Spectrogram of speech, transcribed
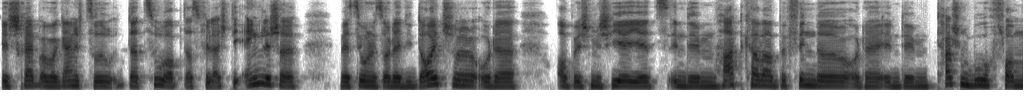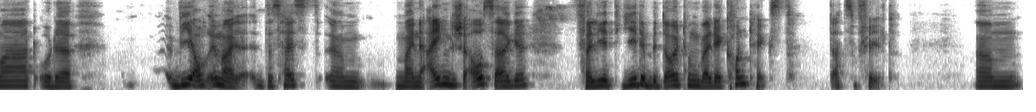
Ich schreibe aber gar nicht so dazu, ob das vielleicht die englische Version ist oder die deutsche oder ob ich mich hier jetzt in dem Hardcover befinde oder in dem Taschenbuchformat oder wie auch immer. Das heißt, ähm, meine eigentliche Aussage verliert jede Bedeutung, weil der Kontext dazu fehlt. Ähm,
